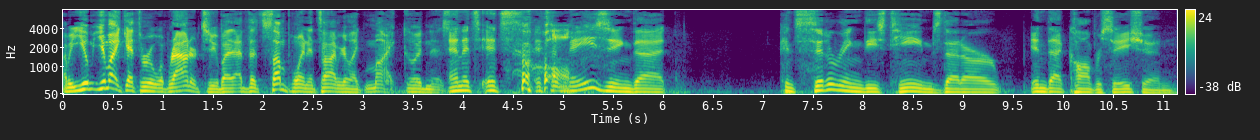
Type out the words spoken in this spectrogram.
I mean, you you might get through a round or two, but at some point in time, you're like, my goodness. And it's it's it's amazing that considering these teams that are in that conversation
